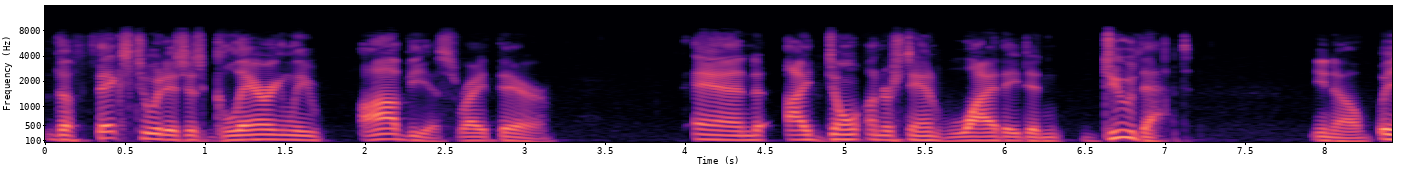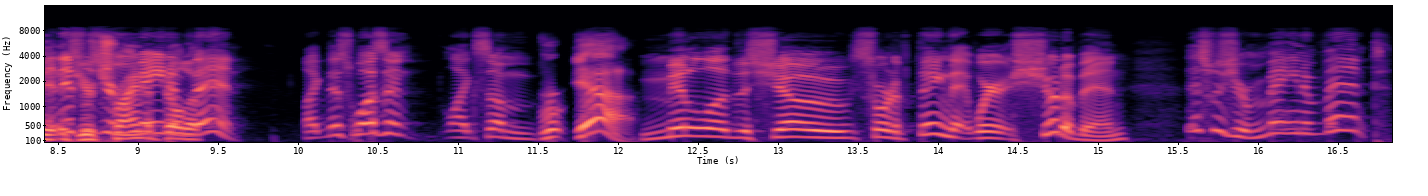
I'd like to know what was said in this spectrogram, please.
the fix to it is just glaringly obvious right there, and I don't understand why they didn't do that. You know, And if this you're was your trying to main build event. Like this wasn't like some yeah, middle of the show sort of thing that where it should have been. This was your main event.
